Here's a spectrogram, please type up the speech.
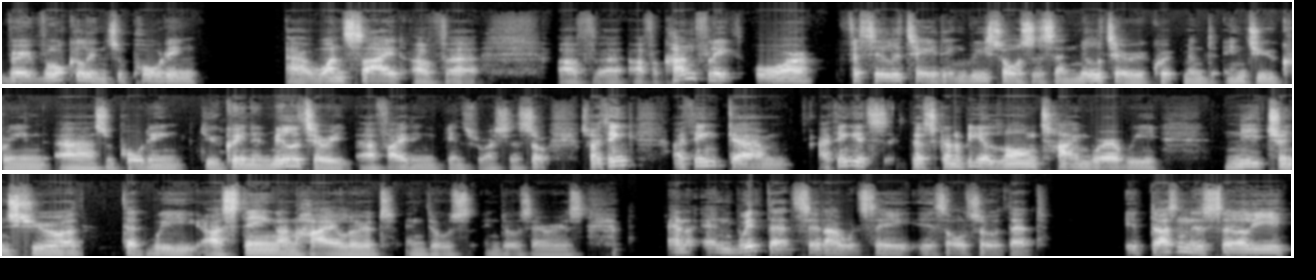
very vocal in supporting uh, one side of uh, of uh, of a conflict or facilitating resources and military equipment into Ukraine, uh, supporting the Ukrainian military uh, fighting against Russia. So, so I think I think um, I think it's there's going to be a long time where we need to ensure that we are staying on high alert in those in those areas. And and with that said, I would say is also that it doesn't necessarily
